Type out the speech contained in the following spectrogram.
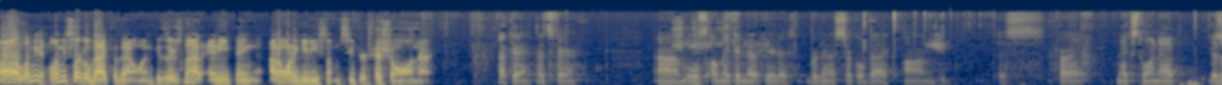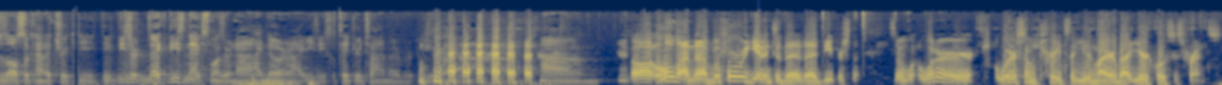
Oh, let me let me circle back to that one because there's not anything. I don't want to give you something superficial on that. Okay, that's fair. Um, we'll, I'll make a note here to we're gonna circle back on this. All right, next one up. This is also kind of tricky. These are ne- these next ones are not. I know are not easy. So take your time. Ever. um, Oh, hold on. Uh, before we get into the, the deeper stuff, so what are what are some traits that you admire about your closest friends?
